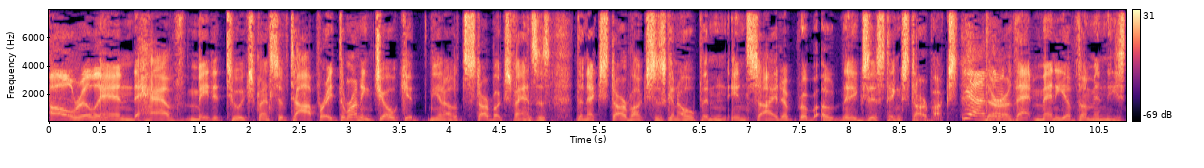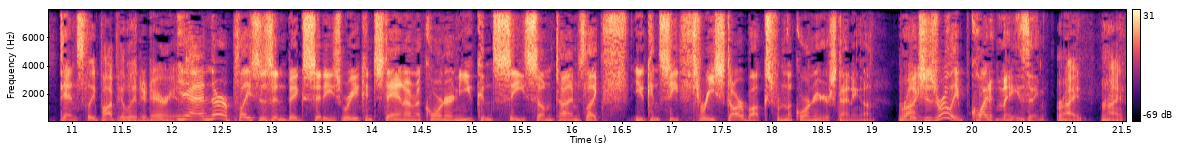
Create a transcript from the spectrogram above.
Oh really? And have made it too expensive to operate. The running joke at you know starbucks fans is the next starbucks is going to open inside an existing starbucks. Yeah there are that many of them in these densely populated areas. Yeah and there are places in big cities where you can stand on a corner and you can see sometimes like you can see three starbucks from the corner you're standing on. Right. Which is really quite amazing. Right right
